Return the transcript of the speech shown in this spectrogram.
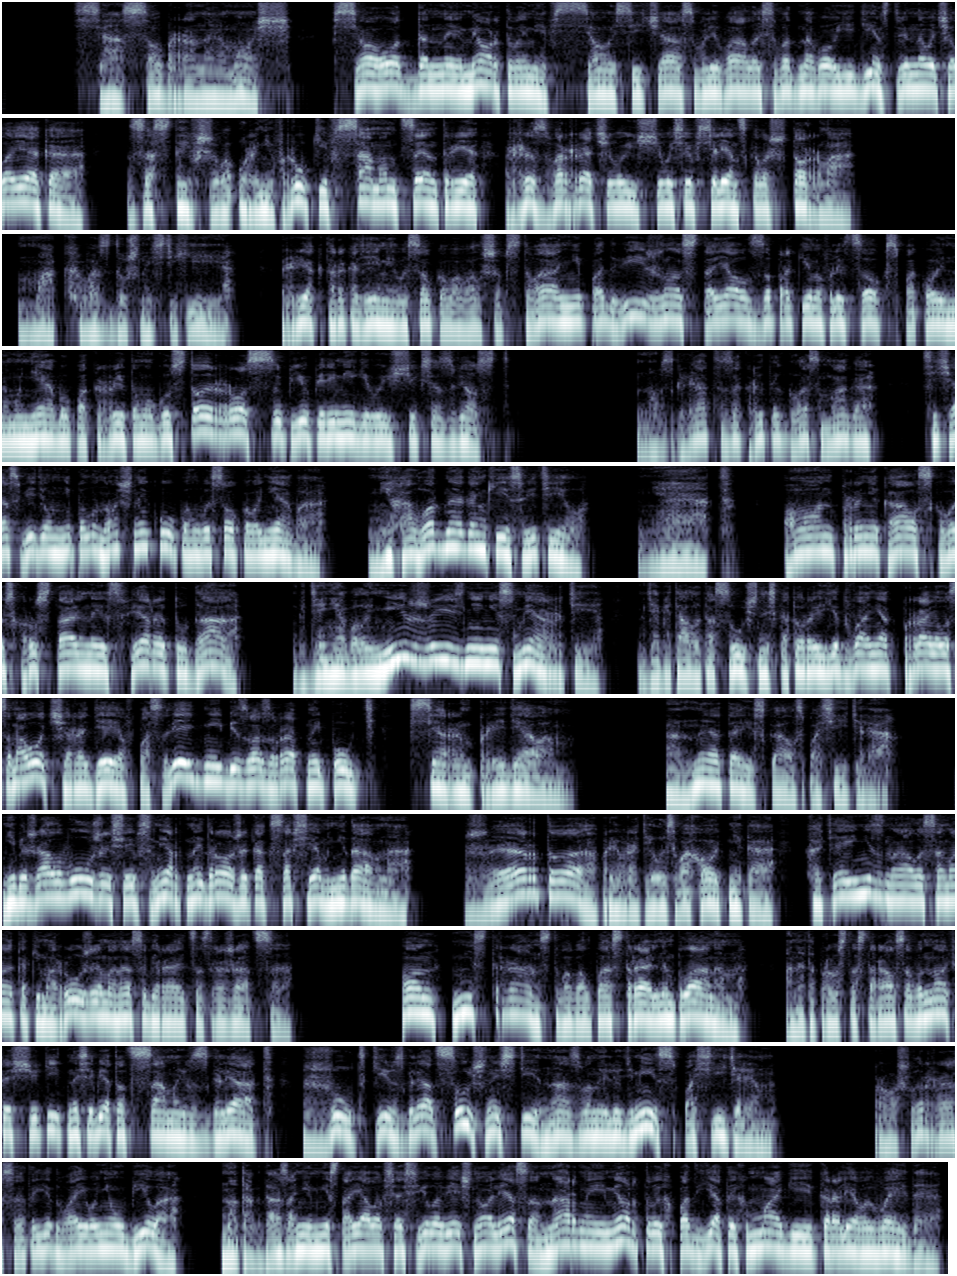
Вся собранная мощь, все отданное мертвыми, все сейчас вливалось в одного единственного человека, застывшего, уронив руки в самом центре разворачивающегося вселенского шторма. Маг воздушной стихии — Ректор Академии Высокого Волшебства неподвижно стоял, запрокинув лицо к спокойному небу, покрытому густой россыпью перемигивающихся звезд. Но взгляд закрытых глаз мага сейчас видел не полуночный купол высокого неба, не холодные огоньки светил. Нет, он проникал сквозь хрустальные сферы туда, где не было ни жизни, ни смерти, где обитала та сущность, которая едва не отправила самого чародея в последний безвозвратный путь к серым пределам. Анетта искал спасителя. Не бежал в ужасе и в смертной дрожи, как совсем недавно. Жертва превратилась в охотника, хотя и не знала сама, каким оружием она собирается сражаться. Он не странствовал по астральным планам. Он это просто старался вновь ощутить на себе тот самый взгляд, жуткий взгляд сущности, названный людьми спасителем. В прошлый раз это едва его не убило, но тогда за ним не стояла вся сила Вечного Леса, нарны и мертвых, подъятых магией королевы Вейде.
